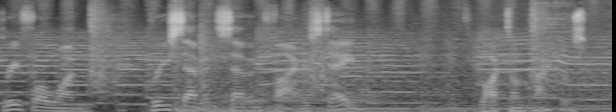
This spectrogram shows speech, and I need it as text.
341 3775 stay locked on Packers.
